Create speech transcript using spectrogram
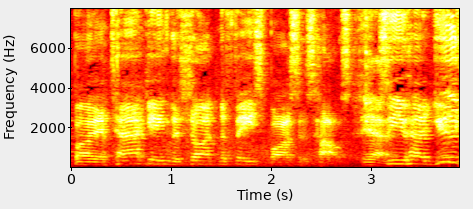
by attacking the shot in the face boss's house. Yeah. So you had huge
